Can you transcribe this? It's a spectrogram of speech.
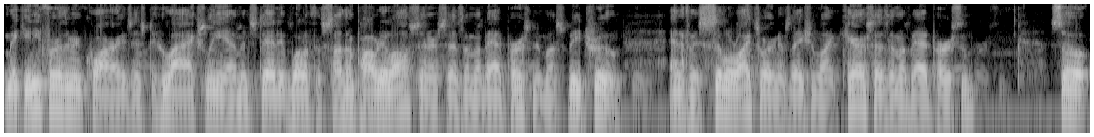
make any further inquiries as to who I actually am. Instead, it, well, if the Southern Poverty Law Center says I'm a bad person, it must be true. And if a civil rights organization like CAIR says I'm a bad person, so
